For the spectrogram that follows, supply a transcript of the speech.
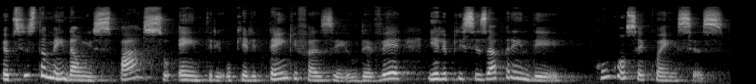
eu preciso também dar um espaço entre o que ele tem que fazer, o dever, e ele precisa aprender com consequências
